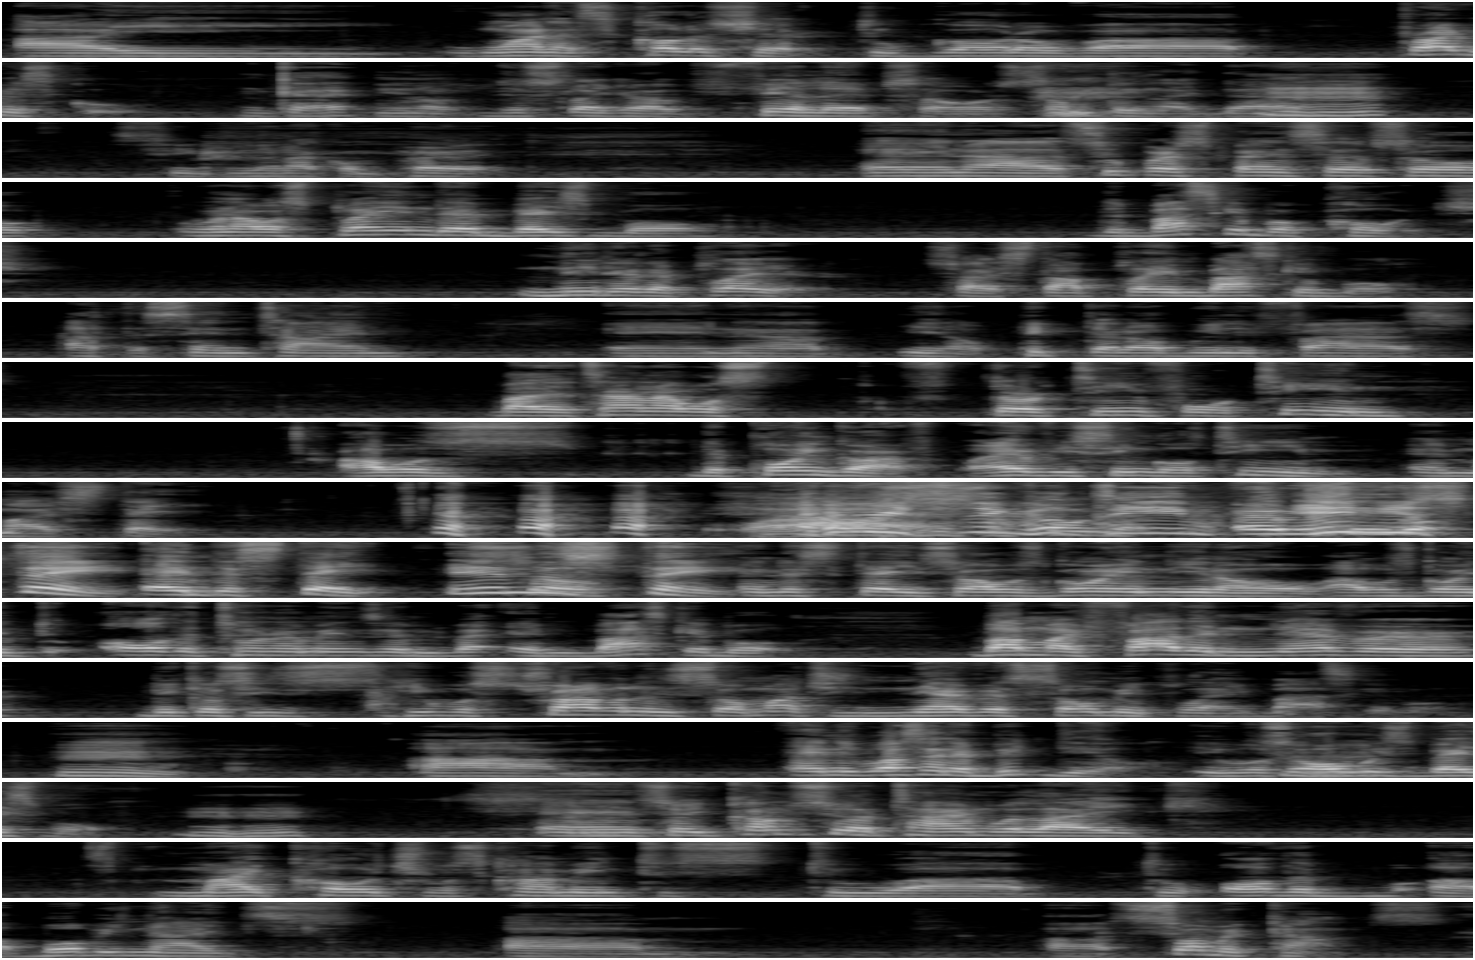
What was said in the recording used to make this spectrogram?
I won a scholarship to go to a private school. Okay. You know, just like a Phillips or something like that. If you wanna compare it, and uh, super expensive. So when I was playing the baseball, the basketball coach needed a player, so I stopped playing basketball at the same time, and uh, you know picked it up really fast by the time I was 13, 14, I was the point guard for every single team in my state. Every single team Every in single- your state. In the state. In the state. In the state. So I was going, you know, I was going to all the tournaments in, in basketball. But my father never, because he's he was traveling so much, he never saw me playing basketball. Um, and it wasn't a big deal. It was always baseball. And so it comes to a time where like my coach was coming to to uh, to all the uh, Bobby Knights um, uh, summer camps,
